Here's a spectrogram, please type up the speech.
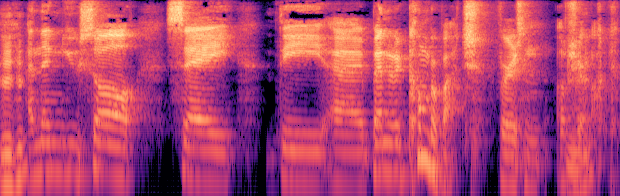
and then you saw, say, the uh, Benedict Cumberbatch version of Sherlock,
